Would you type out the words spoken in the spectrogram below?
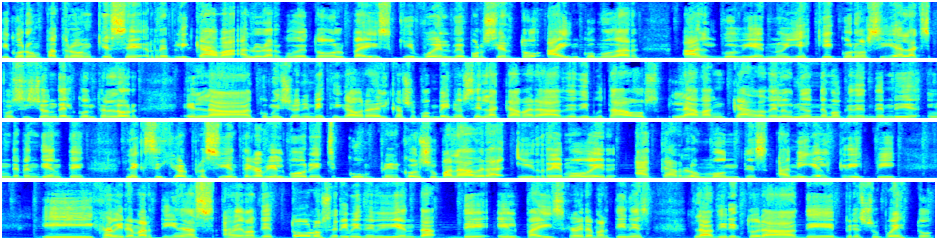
y con un patrón que se replicaba a lo largo de todo el país que vuelve, por cierto, a incomodar al gobierno. Y es que conocía la exposición del Contralor en la Comisión Investigadora del caso Convenios en la Cámara de Diputados, la bancada de la Unión Demócrata Independiente le exigió al presidente Gabriel Boric cumplir con su palabra y remover a Carlos Montes, a Miguel Crispi y Javiera Martínez, además de todos los seremis de vivienda del país. Javiera Martínez, la directora de presupuesto.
